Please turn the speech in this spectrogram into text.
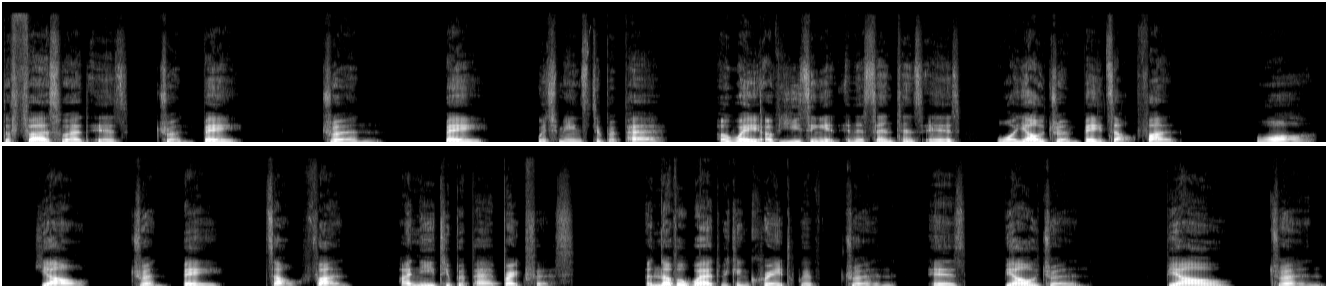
The first word is 准备,准备, which means to prepare. A way of using it in a sentence is 我要准备早饭。我要准备早饭。I need to prepare breakfast. Another word we can create with 准 is 标准。标准.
